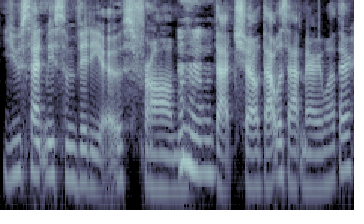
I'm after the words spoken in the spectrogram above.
you sent me some videos from Mhm. that show. That was at Merriweather.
